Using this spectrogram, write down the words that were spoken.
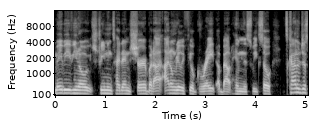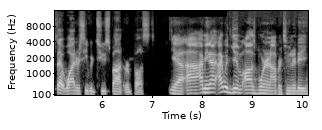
Maybe, you know, streaming tight end, sure, but I, I don't really feel great about him this week. So it's kind of just that wide receiver two spot or bust. Yeah, uh, I mean, I, I, would give Osborne an opportunity,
